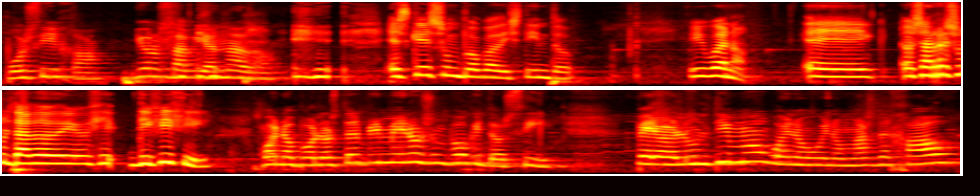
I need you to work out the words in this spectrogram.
Pues hija, yo no sabía nada. es que es un poco distinto. Y bueno, eh, ¿os ha resultado di- difícil? Bueno, por los tres primeros un poquito sí. Pero el último, bueno, bueno, me has dejado...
